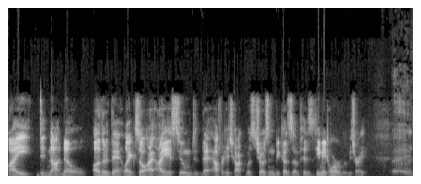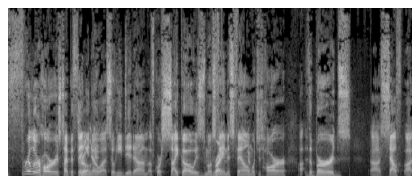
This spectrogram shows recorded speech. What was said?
I did not know other than like so I, I assumed that Alfred Hitchcock was chosen because of his he made horror movies, right? thriller horrors type of thing, Thrill, you know. okay. Uh, so he did, um, of course, Psycho is his most Right. famous film, which is horror. Uh, the Birds, uh, South. Uh,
